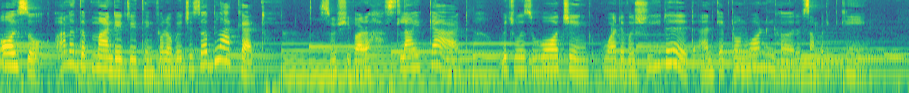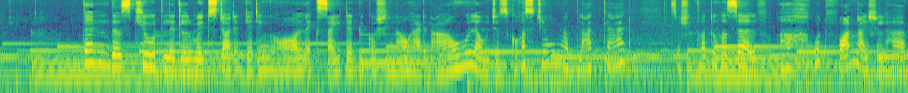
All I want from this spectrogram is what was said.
Also, another mandatory thing for a witch is a black cat. So she got a sly cat which was watching whatever she did and kept on warning her if somebody came. Then this cute little witch started getting all excited because she now had an owl, a witch's costume, a black cat. So she thought to herself, ah, what fun I shall have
